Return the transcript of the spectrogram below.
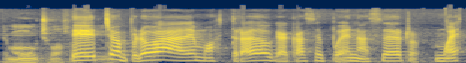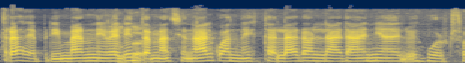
Es mucho más fácil. De hecho, Proa ha demostrado que acá se pueden hacer muestras de primer nivel Total. internacional cuando instalaron la araña de Luis Bourgeois o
